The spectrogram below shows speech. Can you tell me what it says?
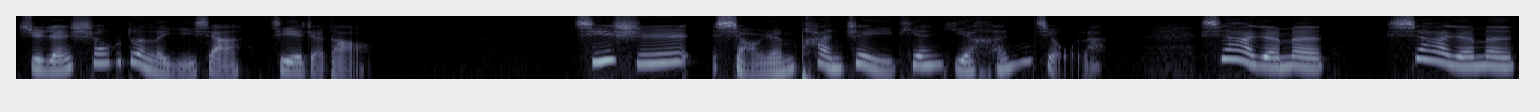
许人稍顿了一下，接着道：“其实小人盼这一天也很久了，下人们，下人们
